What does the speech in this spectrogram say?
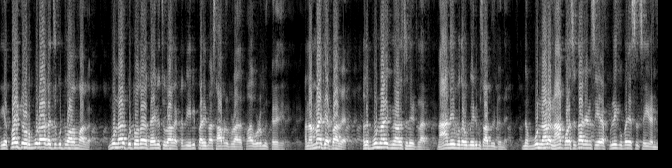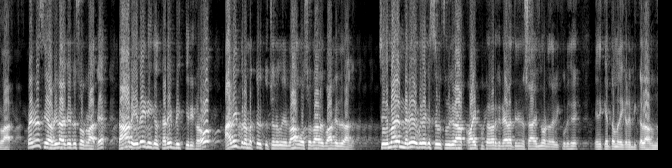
நீங்க போயிட்டு ஒரு மூணு நாள் கழிச்சு கூட்டு வாங்கம்பாங்க. மூணு நாள் கூட்டு வந்தா தயங்க சொல்லுவாங்க தம்பி இனிப்பு அதிகமா சாப்பிடக்கூடாதுப்பா உடம்பு கருது அந்த அம்மா கேட்பாங்க அந்த மூணு நாளைக்கு மேலே சொல்லிருக்கலாம் நானே முதல் ரொம்ப இனிப்பு சாப்பிட்டுட்டு இருந்தேன். இந்த மூணு நாளை நான் குறைச்சுதான் என்ன செய்யற? பிள்ளைக்கு உபதேசம் செய்யறேன் என்ன செய்ய அப்படின்னு சொல்றாங்க? நான் எதை நீங்கள் கடைபிடிக்கிறீர்களோ அனைத்து மக்களுக்கு சொல்லுவதாக சொல்றாங்க எழுதுறாங்க. சரி இது மாதிரி நிறைய உபதேச சொல்கிறார் வாய்ப்பு தவறுக்கு நேரத்தில். இன்னொரு கூறுகிறேன். இதுக்கேற்ற மாதிரி கிளம்பிக்கலாம்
